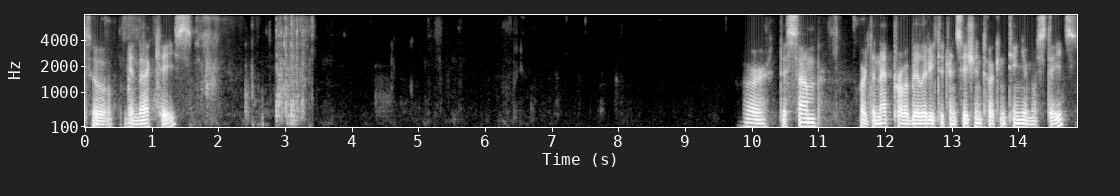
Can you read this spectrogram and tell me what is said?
So in that case, or the sum or the net probability to transition to a continuum of states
